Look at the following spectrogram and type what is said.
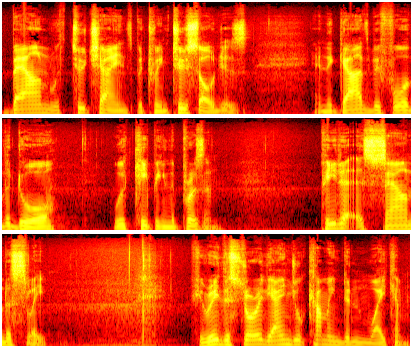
bound with two chains between two soldiers, and the guards before the door were keeping the prison. Peter is sound asleep. If you read the story, the angel coming didn't wake him.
